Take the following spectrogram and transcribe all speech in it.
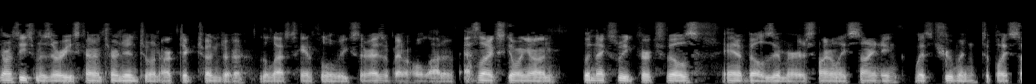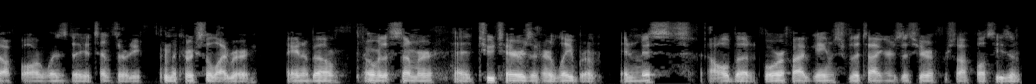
Northeast Missouri has kind of turned into an Arctic tundra the last handful of weeks. There hasn't been a whole lot of athletics going on. But next week, Kirksville's Annabelle Zimmer is finally signing with Truman to play softball on Wednesday at 10:30 in the Kirksville Library. Annabelle, over the summer, had two tears in her labrum and missed all but four or five games for the Tigers this year for softball season.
